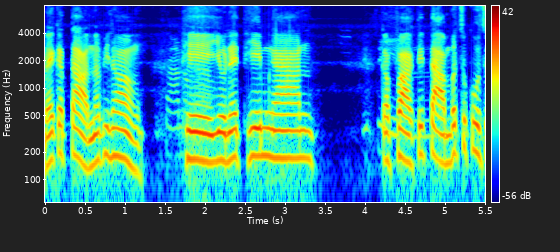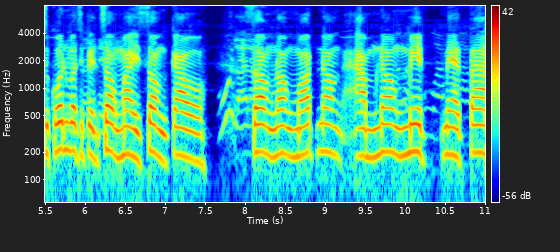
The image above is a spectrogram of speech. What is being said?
ใดก็ตามนะพี่น้อง ที่อยู่ในทีมงานก็ฝากติดตามเบิร์ดสุขุสุคนว่าจะเป็นซ่องใหม่ซ่องเก่า ซ่องน้องมอสน้องอัมน้องมิดแม่ต้า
